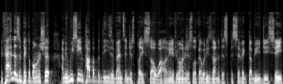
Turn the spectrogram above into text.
if Hatton doesn't pick up ownership, I mean, we see him pop up at these events and just play so well. I mean, if you want to just look at what he's done at this specific WGC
